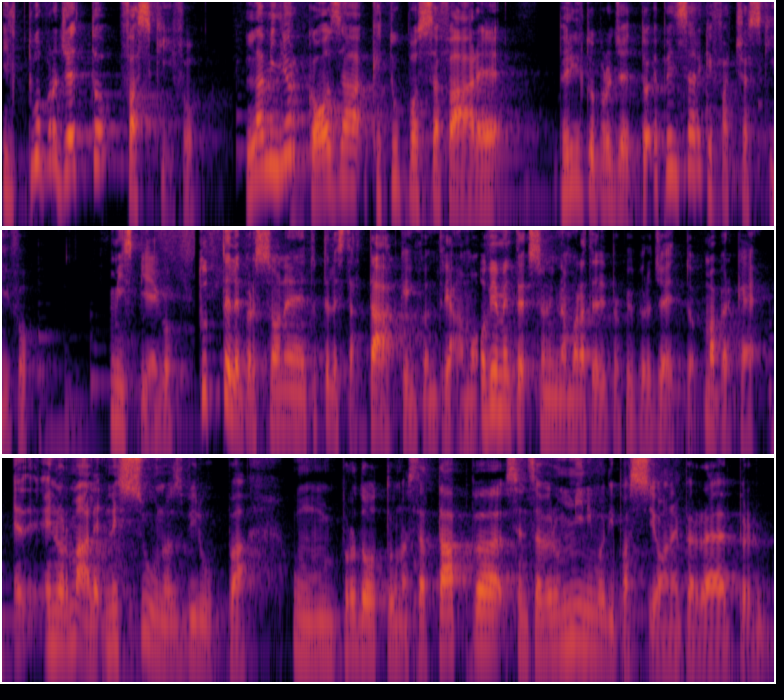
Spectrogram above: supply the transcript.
Il tuo progetto fa schifo. La miglior cosa che tu possa fare per il tuo progetto è pensare che faccia schifo. Mi spiego. Tutte le persone, tutte le start-up che incontriamo, ovviamente sono innamorate del proprio progetto, ma perché? È, è normale, nessuno sviluppa un prodotto, una start-up senza avere un minimo di passione per, per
